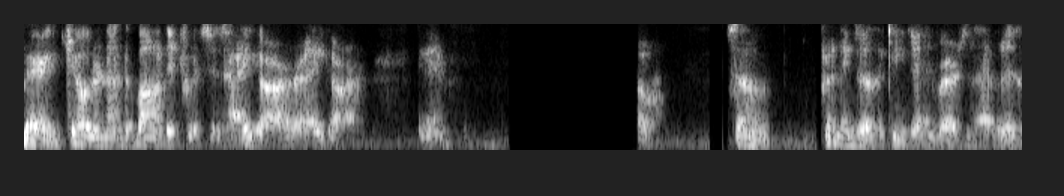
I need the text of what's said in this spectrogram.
bearing children under bondage, which is Hagar or Agar. Okay. Oh, some printings of the King James Version have it as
